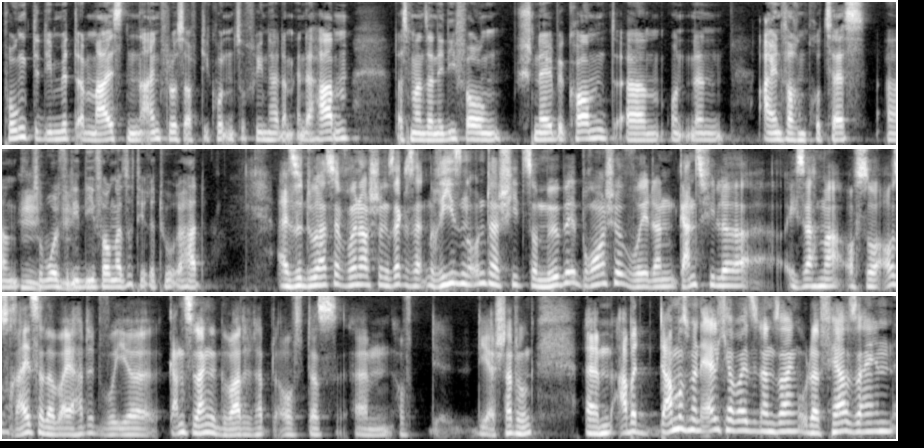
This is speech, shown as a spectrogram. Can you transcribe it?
Punkte, die mit am meisten Einfluss auf die Kundenzufriedenheit am Ende haben, dass man seine Lieferung schnell bekommt ähm, und einen einfachen Prozess ähm, hm, sowohl für die hm. Lieferung als auch die Retoure hat. Also du hast ja vorhin auch schon gesagt, es hat einen riesen Unterschied zur Möbelbranche, wo ihr dann ganz viele, ich sag mal, auch so Ausreißer dabei hattet, wo ihr ganz lange gewartet habt auf das, ähm, auf die Erstattung. Ähm, aber da muss man ehrlicherweise dann sagen oder fair sein,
